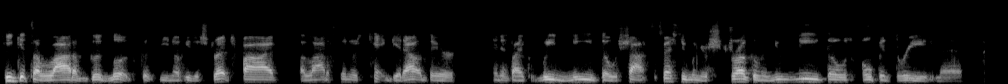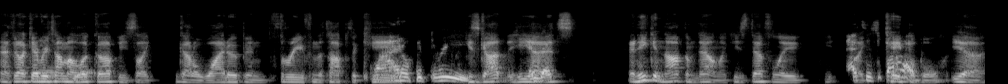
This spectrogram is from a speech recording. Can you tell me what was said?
he gets a lot of good looks because, you know, he's a stretch five. A lot of centers can't get out there. And it's like, we need those shots, especially when you're struggling. You need those open threes, man. And I feel like every time I look up, he's like got a wide open three from the top of the key. Wide open threes. He's got he, yeah, it's and he can knock them down. Like he's definitely like capable. Yeah.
